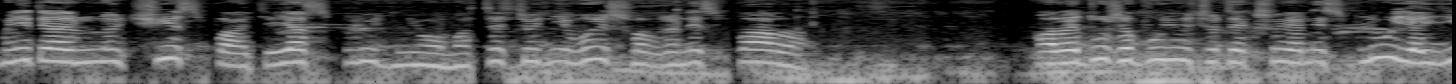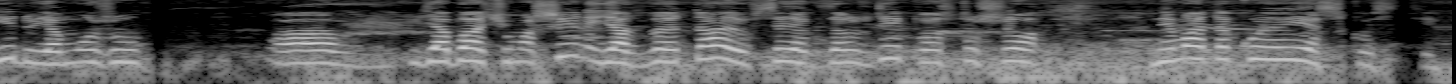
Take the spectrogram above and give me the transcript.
Мені треба вночі спати, я сплю днем. А це сьогодні вийшла, вже не спала. Але дуже боюсь, от якщо я не сплю, я їду, я можу. А, я бачу машини, я звертаю, все як завжди, просто що нема такої різкості.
